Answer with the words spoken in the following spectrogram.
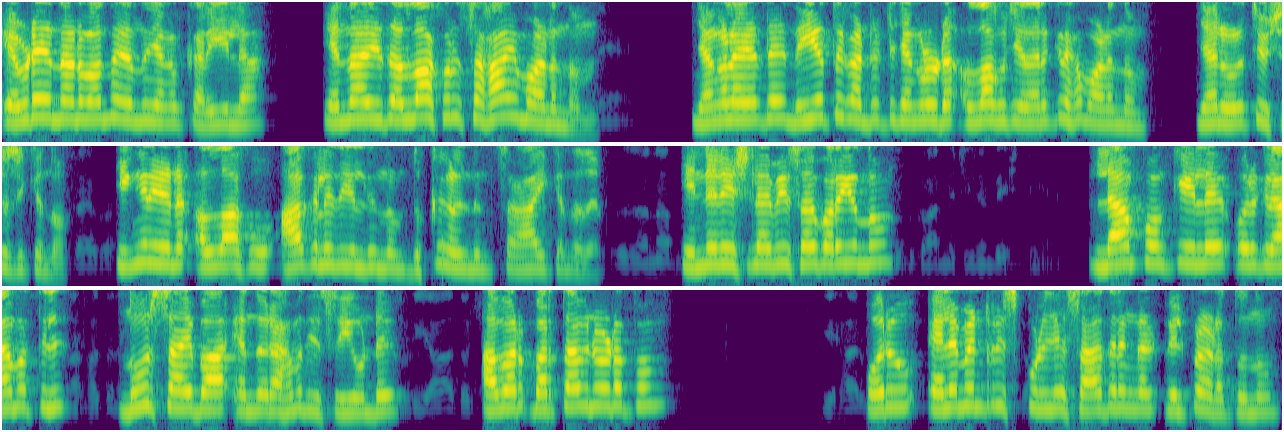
എവിടെ നിന്നാണ് വന്നതെന്ന് ഞങ്ങൾക്കറിയില്ല. എന്നാൽ ഇത് അള്ളാഹുഒരു സഹായമാണെന്നും ഞങ്ങളുടെ നെയ്യത്ത് കണ്ടിട്ട് ഞങ്ങളോട് അള്ളാഹു ചെയ്ത അനുഗ്രഹമാണെന്നും ഞാൻ ഉറച്ചു വിശ്വസിക്കുന്നു. ഇങ്ങനെയാണ് അള്ളാഹു ആകുലതയിൽ നിന്നും ദുഃഖങ്ങളിൽ നിന്നും സഹായിക്കുന്നത്. ഇന്തോനേഷ്യൻ ഇസ്ലാമി സാഹിബ് പറയുന്നു ലാംപോങ്കയിലെ ഒരു ഗ്രാമത്തിൽ നൂർ സാഹിബ എന്നൊരു അഹമ്മദി സ്ത്രീയുണ്ട്. അവർ ഭർത്താവിനോടൊപ്പം ഒരു എലിമെന്ററി സ്കൂളിലെ സാധനങ്ങൾ വിൽപ്പന നടത്തുന്നു.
